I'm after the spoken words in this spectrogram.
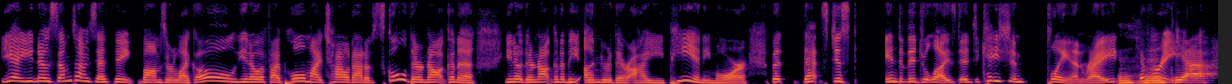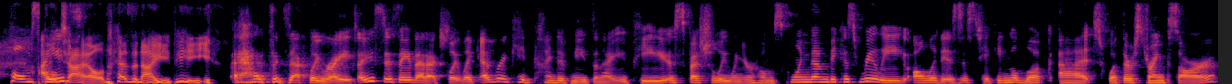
Yeah, you know, sometimes I think moms are like, oh, you know, if I pull my child out of school, they're not going to, you know, they're not going to be under their IEP anymore. But that's just individualized education plan, right? Mm-hmm. Every yeah. homeschool child has an IEP. That's exactly right. I used to say that actually, like every kid kind of needs an IEP, especially when you're homeschooling them, because really all it is is taking a look at what their strengths are,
